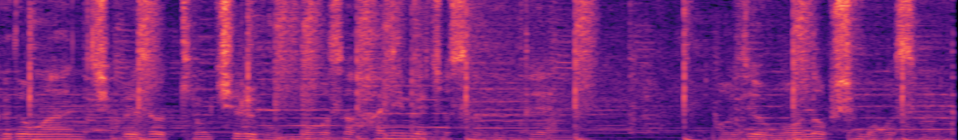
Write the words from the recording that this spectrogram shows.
그동안 집에서 김치를 못 먹어서 한이 맺혔었는데 어제 원 없이 먹었습니다.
